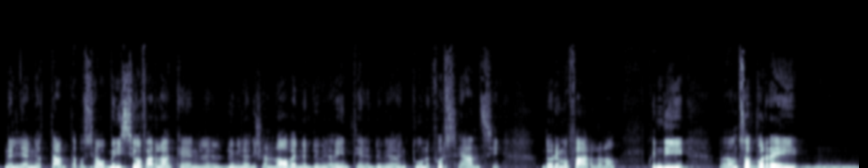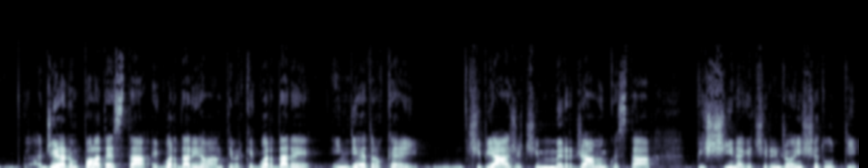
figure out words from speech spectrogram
negli anni 80, possiamo benissimo farlo anche nel 2019, nel 2020, nel 2021, forse anzi dovremmo farlo, no? Quindi, non so, vorrei girare un po' la testa e guardare in avanti, perché guardare indietro, ok, ci piace, ci immergiamo in questa piscina che ci ringiovanisce tutti,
